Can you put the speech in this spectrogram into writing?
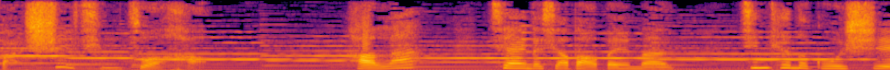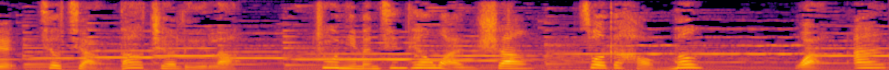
把事情做好。好啦，亲爱的小宝贝们，今天的故事就讲到这里了。祝你们今天晚上做个好梦，晚安。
